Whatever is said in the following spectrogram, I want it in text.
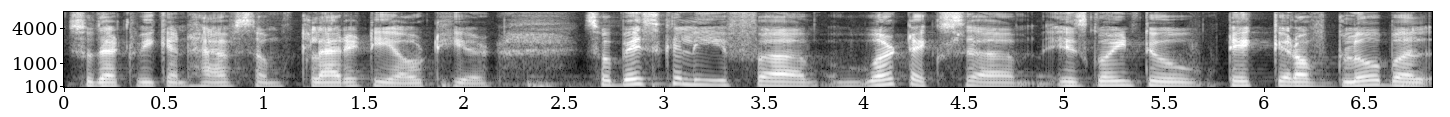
so that we can have some clarity out here. So basically, if uh, Vertex uh, is going to take care of global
